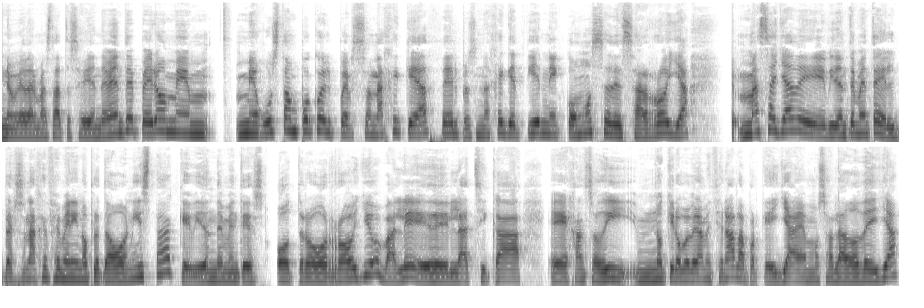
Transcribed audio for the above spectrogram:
No voy a dar más datos, evidentemente, pero me, me gusta un poco el personaje que hace, el personaje que tiene, cómo se desarrolla. Más allá de, evidentemente, el personaje femenino protagonista, que evidentemente es otro rollo, ¿vale? La chica eh, no quiero volver a mencionarla porque ya hemos hablado de ella,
